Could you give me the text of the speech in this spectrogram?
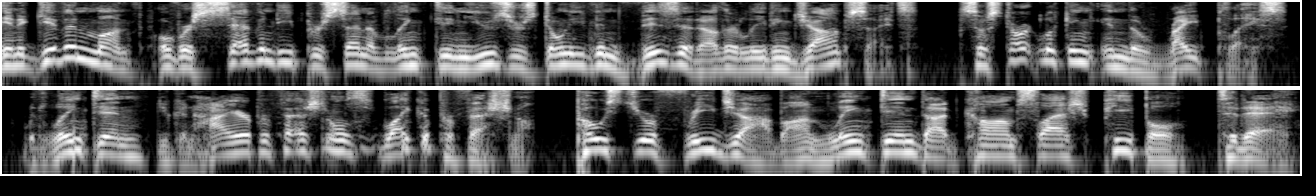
In a given month, over 70% of LinkedIn users don't even visit other leading job sites. So start looking in the right place. With LinkedIn, you can hire professionals like a professional. Post your free job on linkedin.com slash people today.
